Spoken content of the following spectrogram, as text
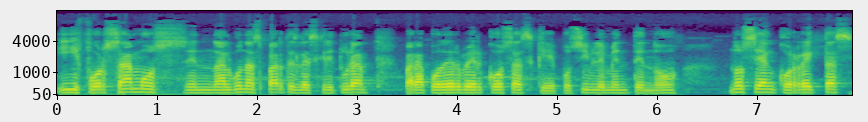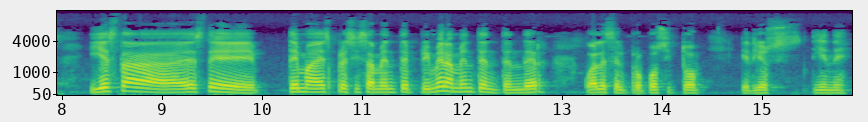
y forzamos en algunas partes la escritura para poder ver cosas que posiblemente no, no sean correctas. Y esta, este tema es precisamente, primeramente, entender cuál es el propósito que Dios tiene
